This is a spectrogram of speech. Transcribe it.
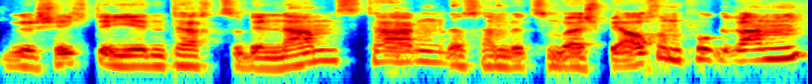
Geschichte jeden Tag zu den Namenstagen. Das haben wir zum Beispiel auch im Programm.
